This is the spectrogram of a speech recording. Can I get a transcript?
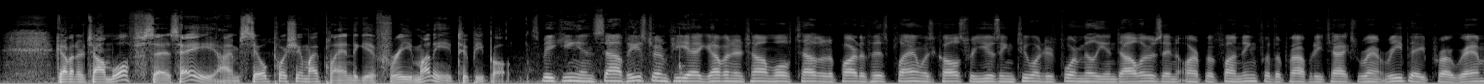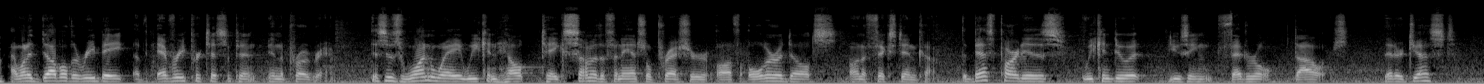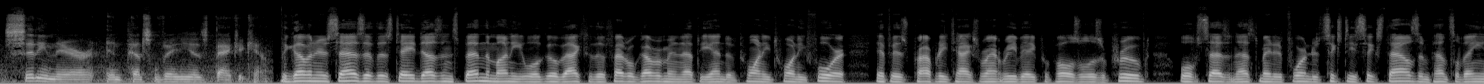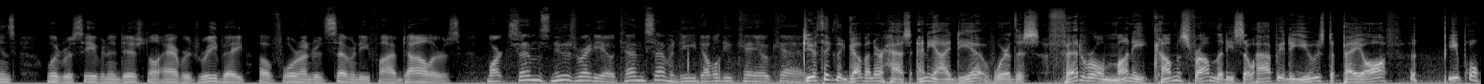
Governor Tom Wolf says, "Hey, I'm still pushing my plan to give free money to people." Speaking in southeastern PA, Governor Tom Wolf touted a part of his plan which calls for using $204 million in ARPA funding for the property tax rent rebate program. I want to double the rebate of every participant in the program. This is one way we can help take some of the financial pressure off older adults on a fixed income. The best part is we can do it using federal dollars that are just sitting there in Pennsylvania's bank account. The governor says if the state doesn't spend the money, it will go back to the federal government at the end of 2024 if his property tax rent rebate proposal is approved. Wolf says an estimated 466,000 Pennsylvanians would receive an additional average rebate of $475. Mark Sims, News Radio 1070 WKOK. Do you think the governor has any idea of where this federal money comes from that he's so happy to use to pay off people?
